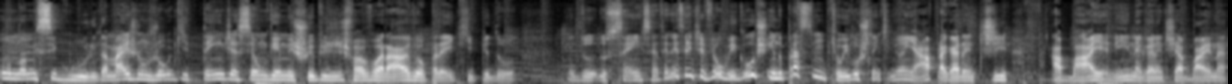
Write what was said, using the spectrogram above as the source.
Um nome seguro, ainda mais num jogo que tende a ser um game script desfavorável para a equipe do, do, do Saints. A tendência é a gente ver o Eagles indo para cima, porque o Eagles tem que ganhar para garantir a bye ali, né? Garantir a bye na,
